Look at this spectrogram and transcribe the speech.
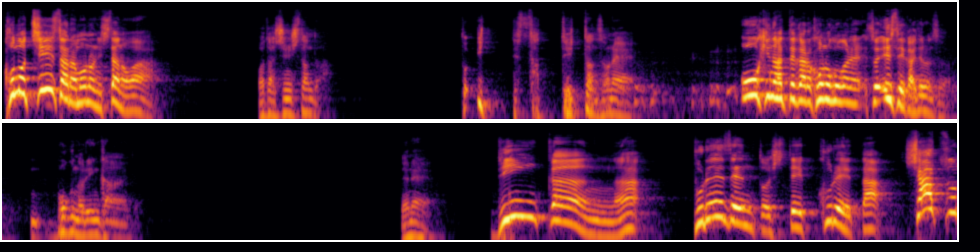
この小さなものにしたのは私にしたんだ。と言って去っていったんですよね。大きなってからこの子がねそれエッセイ書いてるんですよ。僕のリンカーンでねリンカーンがプレゼントしてくれたシャツも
